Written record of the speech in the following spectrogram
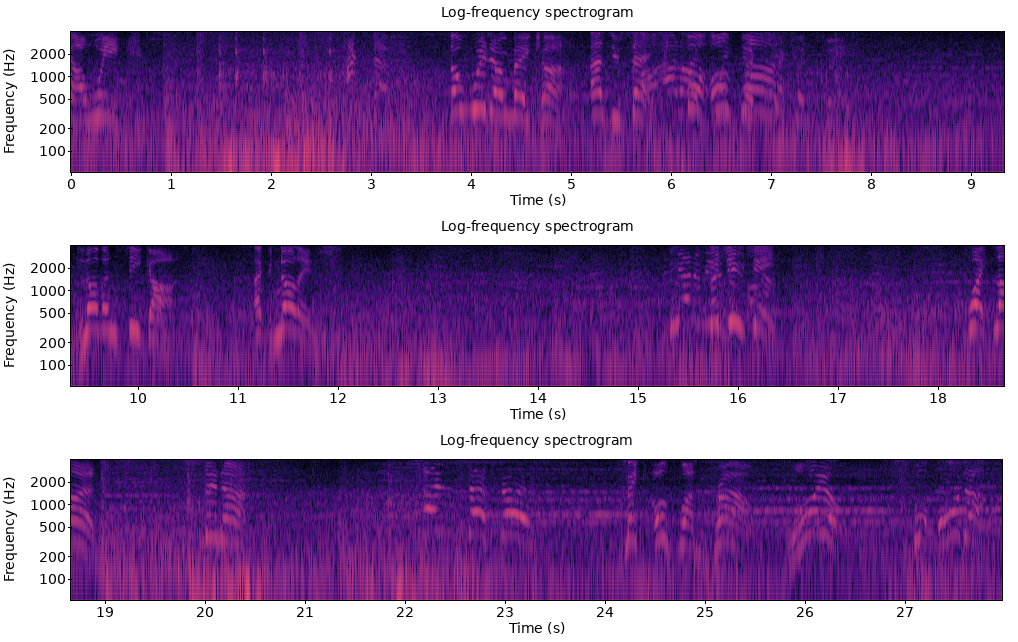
Are weak! Hack them! The Widowmaker! As you say, for weakness seconds me! Lothern Seaguard! Acknowledge! The enemy For duty! White Lions! Sinner! Ancestors! Make Ulthuan proud! Loyal! For order!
